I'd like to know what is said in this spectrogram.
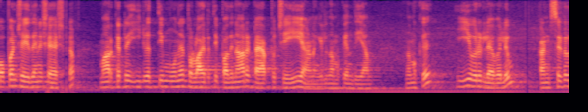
ഓപ്പൺ ചെയ്തതിന് ശേഷം മാർക്കറ്റ് ഇരുപത്തി മൂന്ന് തൊള്ളായിരത്തി പതിനാറ് ടാപ്പ് ചെയ്യുകയാണെങ്കിൽ നമുക്ക് എന്ത് ചെയ്യാം? നമുക്ക് ഈ ഒരു ലെവലും കൺസിഡർ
